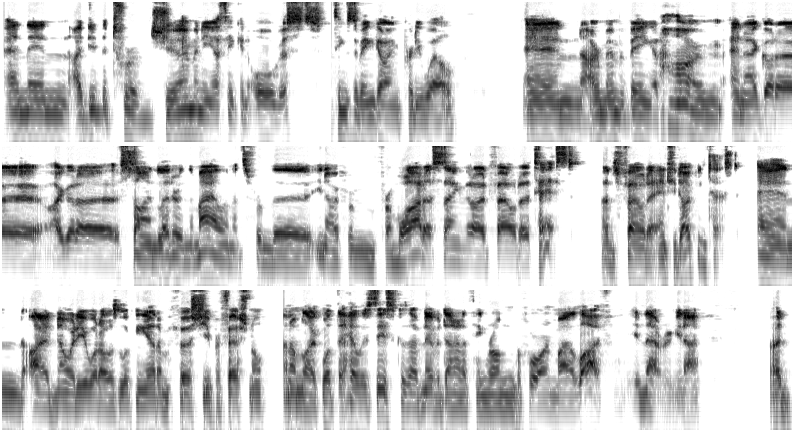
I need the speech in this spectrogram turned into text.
And then I did the tour of Germany. I think in August things have been going pretty well. And I remember being at home and I got a I got a signed letter in the mail and it's from the you know from from WADA saying that I'd failed a test. I'd failed an anti-doping test and I had no idea what I was looking at. I'm a first year professional and I'm like, what the hell is this? Because I've never done anything wrong before in my life in that, you know, I'd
